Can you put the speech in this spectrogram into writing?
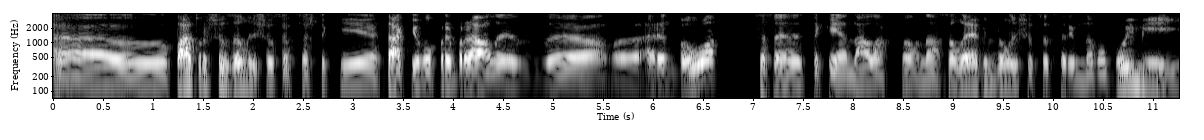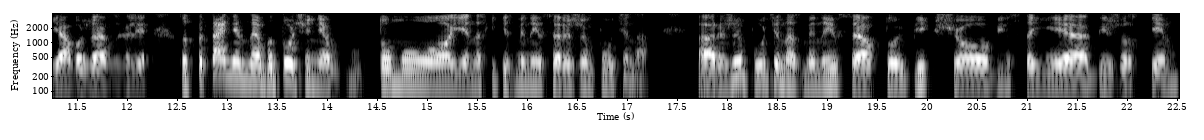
Е, Патрушев залишився все ж таки. Так, його прибрали з е, РНБО, це такий аналог у нас, але він залишився все рівно в обоймі. І я вважаю, взагалі, тут питання не в оточенні в тому, наскільки змінився режим Путіна. Режим Путіна змінився в той бік, що він стає більш жорстким.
